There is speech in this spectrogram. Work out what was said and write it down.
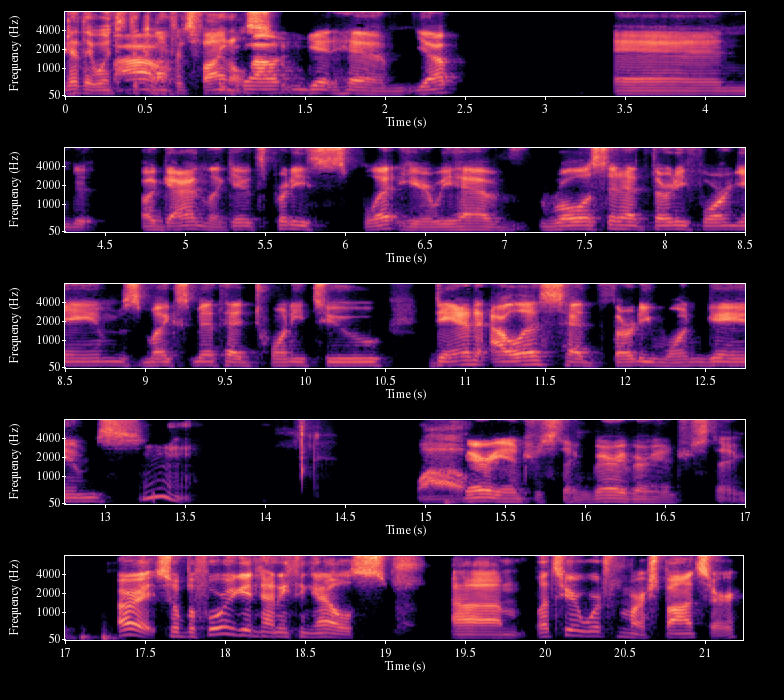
yeah, they went wow. to the conference finals. Go out and get him. Yep. And again, like it's pretty split here. We have Roloson had 34 games, Mike Smith had 22, Dan Ellis had 31 games. Hmm. Wow. Very interesting. Very, very interesting. All right. So before we get into anything else, um, let's hear a word from our sponsor,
